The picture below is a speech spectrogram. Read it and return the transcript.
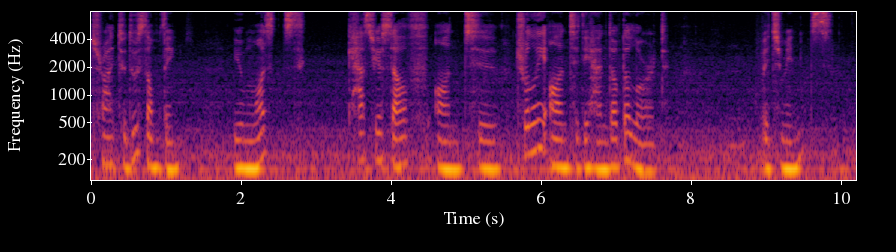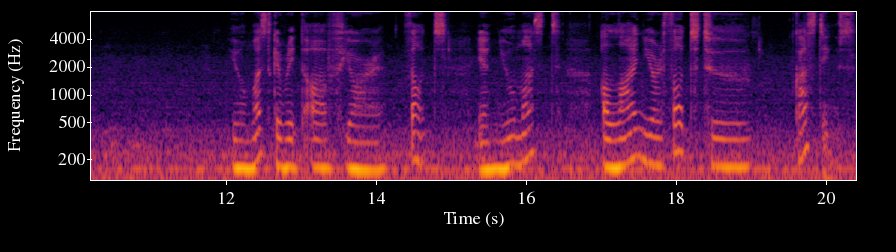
try to do something. You must cast yourself onto truly onto the hand of the Lord, which means you must get rid of your thoughts and you must align your thoughts to castings.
